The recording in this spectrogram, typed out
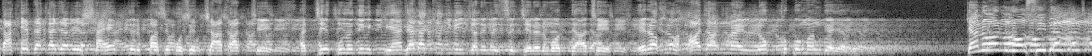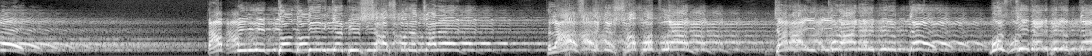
তাকে দেখা যাবে সাহেবদের পাশে বসে চা খাচ্ছে। আর যে কোনোদিন গেঁজাটা কি জিনিস জানেন সে জেলের মধ্যে আছে। এরকম হাজার নয় লক্ষ প্রমাণ দেওয়া যাবে। কেন? নসিবে আছে। আপনি যদি তকদিরকে বিশ্বাস করে চলেন, তাহলে আজ থেকে শপথ নেন যারা এই কোরআনের বিরুদ্ধে, মসজিদের বিরুদ্ধে,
